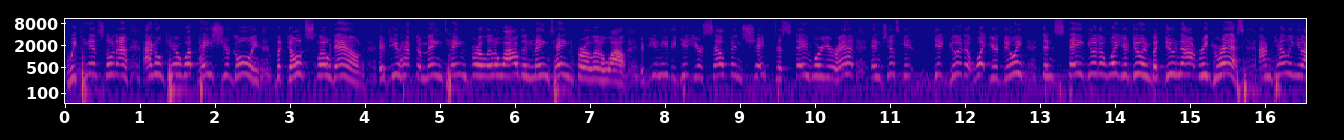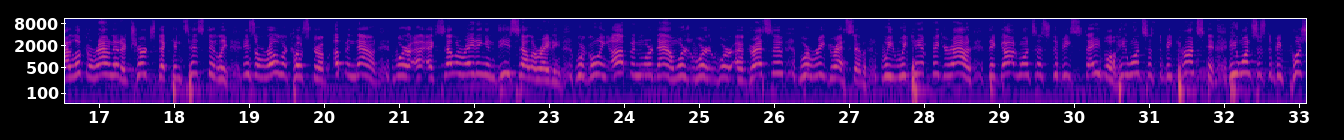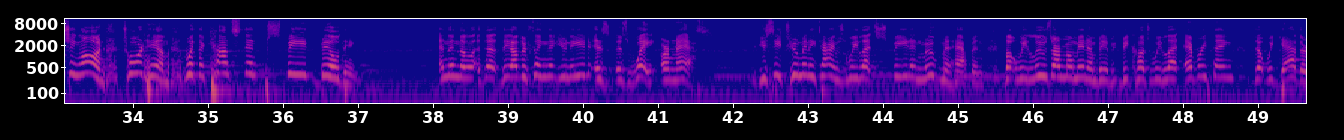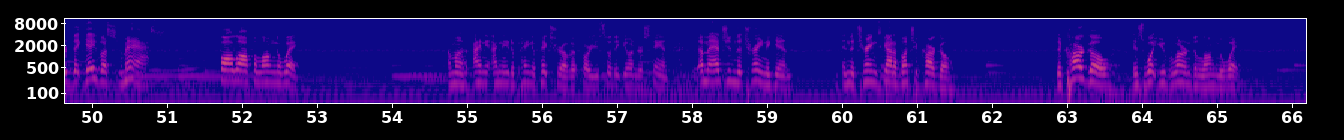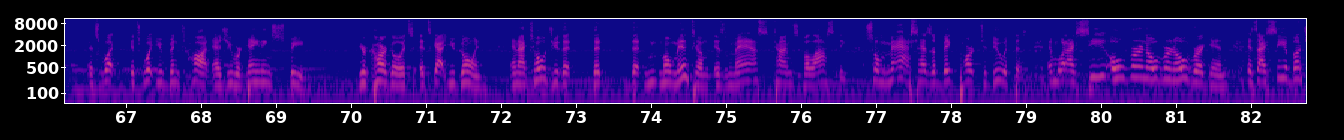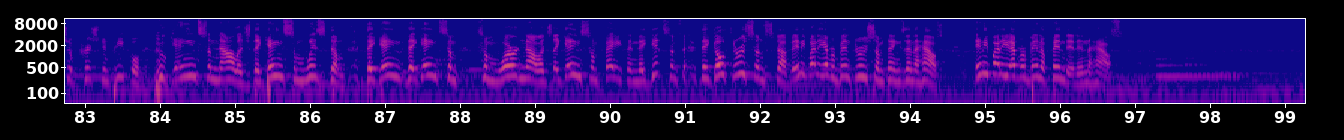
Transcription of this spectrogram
We can't slow down. I don't care what pace you're going, but don't slow down. If you have to maintain for a little while, then maintain for a little while. If you need to get yourself in shape to stay where you're at and just get, get good at what you're doing, then stay good at what you're doing, but do not regress. I'm telling you, I look around at a church that consistently is a roller coaster of up and down. We're uh, accelerating and decelerating. We're going up and we're down. We're, we're, we're aggressive, we're regressive. We, we can't figure out that God wants us to be be stable. He wants us to be constant. He wants us to be pushing on toward Him with a constant speed building. And then the, the, the other thing that you need is, is weight or mass. You see, too many times we let speed and movement happen, but we lose our momentum because we let everything that we gathered that gave us mass fall off along the way. I'm I need to paint a picture of it for you so that you understand. Imagine the train again, and the train's got a bunch of cargo. The cargo is what you've learned along the way. It's what, it's what you've been taught as you were gaining speed. Your cargo, it's, it's got you going. And I told you that, that, that momentum is mass times velocity. So mass has a big part to do with this. And what I see over and over and over again is I see a bunch of Christian people who gain some knowledge, they gain some wisdom, they gain they gain some some word knowledge, they gain some faith, and they get some stuff. They go through some stuff. Anybody ever been through some things in the house? Anybody ever been offended in the house?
